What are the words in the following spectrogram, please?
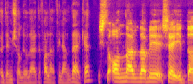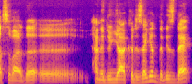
ödemiş oluyorlardı falan filan derken İşte onlarda bir şey iddiası vardı. Ee, hani dünya krize girdi. Biz de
